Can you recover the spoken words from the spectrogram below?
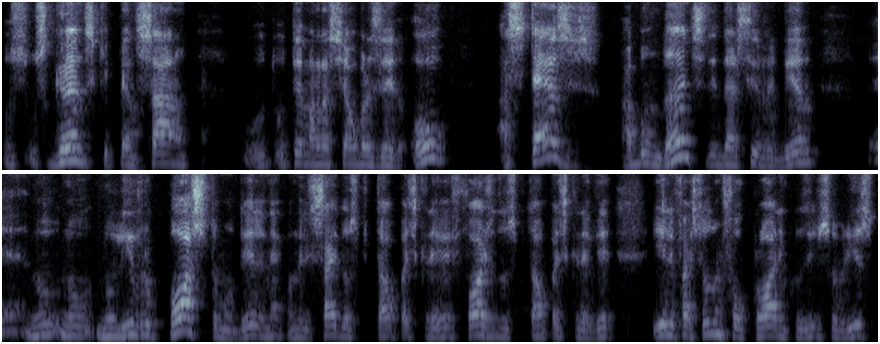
os, os grandes que pensaram o, o tema racial brasileiro, ou as teses abundantes de Darcy Ribeiro é, no, no, no, livro póstumo dele, né, quando ele sai do hospital para escrever, foge do hospital para escrever, e ele faz todo um folclore, inclusive, sobre isso,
